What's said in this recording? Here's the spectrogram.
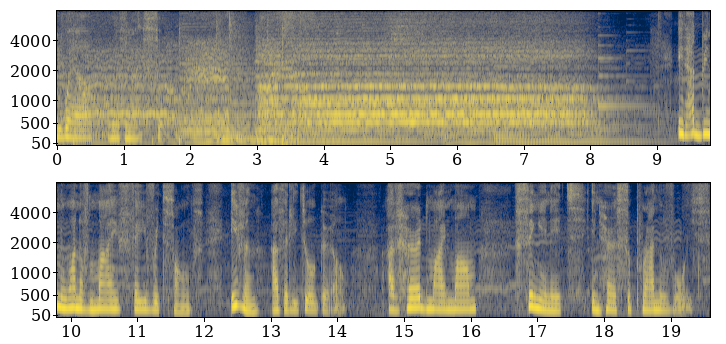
Well with my soul. It had been one of my favorite songs, even as a little girl. I've heard my mom singing it in her soprano voice.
